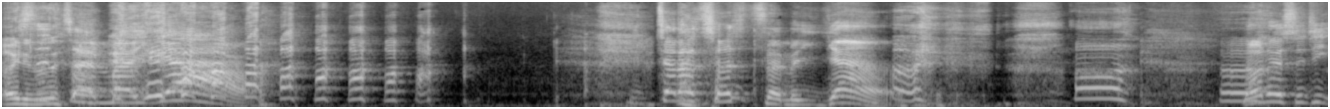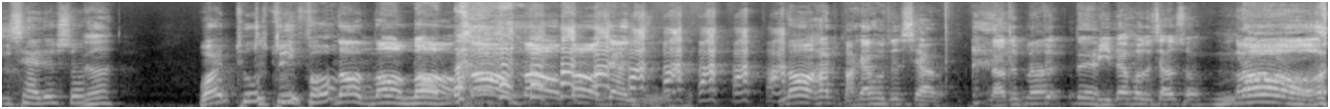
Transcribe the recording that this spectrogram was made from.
而且是怎么样？你叫他车是怎么样？然后那个司机一下来就说：“One two three four no no no no no no 这样子。”然后他就打开后车厢，然后就比那后车厢说：“No。”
